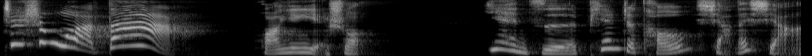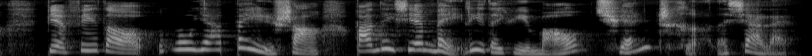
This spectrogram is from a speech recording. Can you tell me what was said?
这是我的。”黄莺也说。燕子偏着头想了想，便飞到乌鸦背上，把那些美丽的羽毛全扯了下来。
